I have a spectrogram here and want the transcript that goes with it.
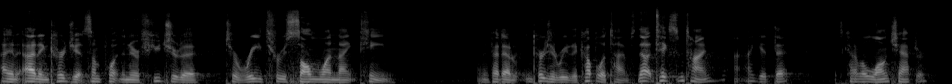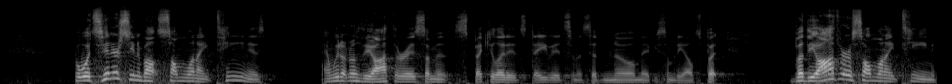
I, I'd encourage you at some point in the near future to, to read through Psalm 119. And in fact, I'd encourage you to read it a couple of times. Now, it takes some time. I, I get that. It's kind of a long chapter. But what's interesting about Psalm 119 is, and we don't know who the author is. Some have speculated it's David. Some have said no, maybe somebody else. But, but the author of Psalm 119,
